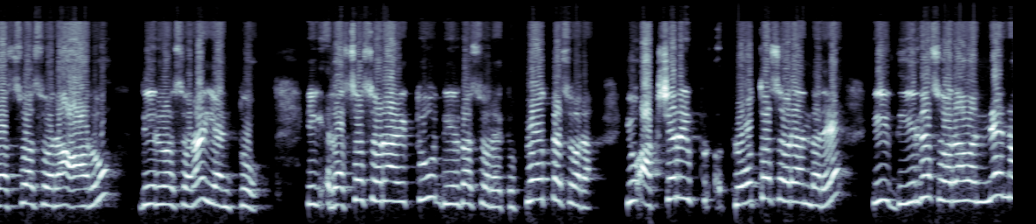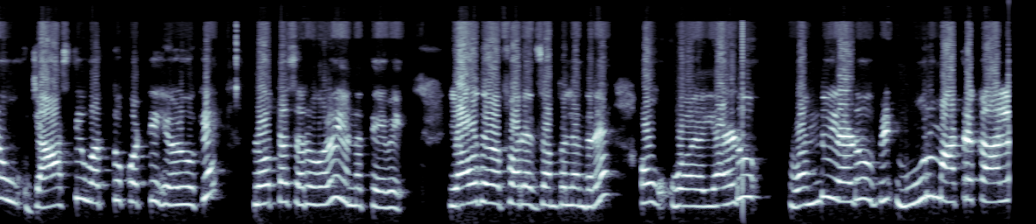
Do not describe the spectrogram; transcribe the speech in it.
ರಸ್ವ ಸ್ವರ ಆರು ದೀರ್ಘ ಸ್ವರ ಎಂಟು. ಈಗ ರಸ್ವ ಸ್ವರ ಆಯ್ತು ದೀರ್ಘ ಸ್ವರ ಆಯ್ತು ಪ್ಲೋತ ಸ್ವರ ಇವು ಅಕ್ಷರ ಪ್ಲೋತ ಸ್ವರ ಅಂದರೆ ಈ ದೀರ್ಘ ಸ್ವರವನ್ನೇ ನಾವು ಜಾಸ್ತಿ ಒತ್ತು ಕೊಟ್ಟು ಹೇಳುವಕ್ಕೆ ಪ್ಲೋತ ಸ್ವರಗಳು ಎನ್ನುತ್ತೇವೆ. ಯಾವ್ದ ಫಾರ್ ಎಕ್ಸಾಂಪಲ್ ಅಂದರೆ, ಅವು ಎರಡು, ಒಂದು, ಎರಡು ಮೂರು ಮಾತ್ರ ಕಾಲ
